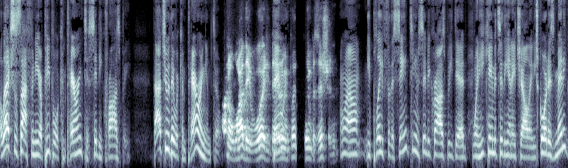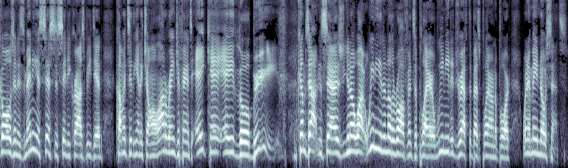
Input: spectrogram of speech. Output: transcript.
Alexis Lafreniere, people were comparing to Sidney Crosby. That's who they were comparing him to. I don't know why they would. They, They don't even play the same position. Well, he played for the same team Sidney Crosby did when he came into the NHL, and he scored as many goals and as many assists as Sidney Crosby did coming to the NHL. And a lot of Ranger fans, aka the Bees, comes out and says, "You know what? We need another offensive player. We need to draft the best player on the board." When it made no sense.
